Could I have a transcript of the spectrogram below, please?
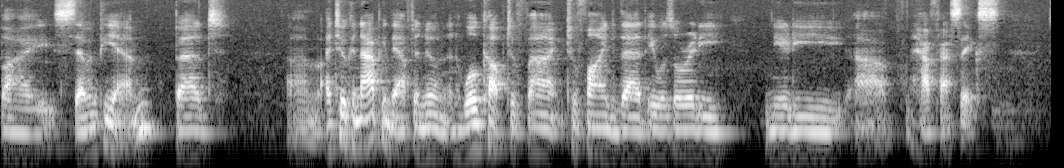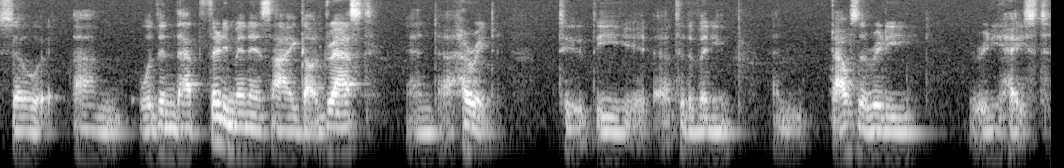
by 7 p.m. But um, I took a nap in the afternoon and woke up to find to find that it was already nearly uh, half past six. So um, within that 30 minutes, I got dressed and uh, hurried to the uh, to the venue, and that was a really really haste.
